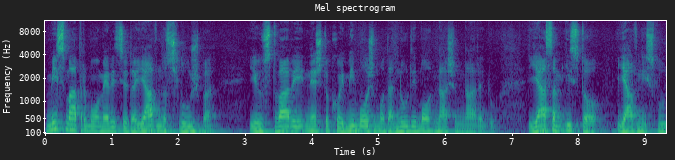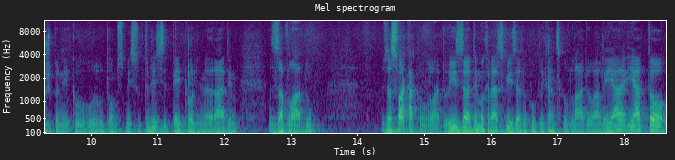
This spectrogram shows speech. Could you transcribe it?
mi smatramo u Americi da javna služba je u stvari nešto koje mi možemo da nudimo našem naredu. Ja sam isto javni službenik u, u, u tom smislu. 35 godina radim za vladu, za svakakvu vladu, i za demokratsku i za republikansku vladu, ali ja, ja to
